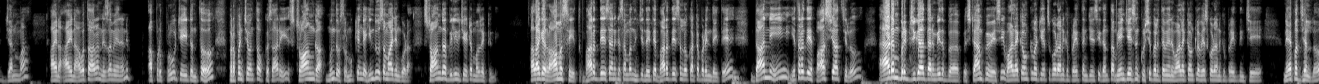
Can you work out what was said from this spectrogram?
జన్మ ఆయన ఆయన అవతారం నిజమేనని అప్పుడు ప్రూవ్ చేయటంతో ప్రపంచమంతా ఒక్కసారి స్ట్రాంగ్గా ముందు అసలు ముఖ్యంగా హిందూ సమాజం కూడా స్ట్రాంగ్గా బిలీవ్ చేయటం మొదలెట్టింది. అలాగే రామసేతు భారతదేశానికి సంబంధించింది అయితే భారతదేశంలో కట్టబడింది అయితే దాన్ని ఇతర దే పాశ్చాత్యులు యాడమ్ బ్రిడ్జ్గా దాని మీద స్టాంప్ వేసి వాళ్ళ అకౌంట్లో చేర్చుకోవడానికి ప్రయత్నం చేసి ఇదంతా మేము చేసిన కృషి ఫలితమే అని వాళ్ళ అకౌంట్లో వేసుకోవడానికి ప్రయత్నించే నేపథ్యంలో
